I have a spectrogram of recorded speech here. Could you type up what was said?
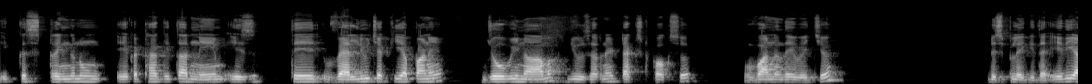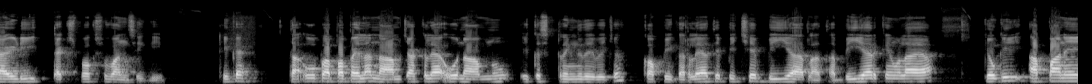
ਇੱਕ ਸਟ੍ਰਿੰਗ ਨੂੰ ਇਕੱਠਾ ਕੀਤਾ। ਨੇਮ ਇਜ਼ ਤੇ ਵੈਲਿਊ ਚੱਕੀ ਆਪਾਂ ਨੇ, ਜੋ ਵੀ ਨਾਮ ਯੂਜ਼ਰ ਨੇ ਟੈਕਸਟ ਬਾਕਸ 1 ਦੇ ਵਿੱਚ ਡਿਸਪਲੇ ਕੀਤਾ। ਇਹਦੀ ਆਈਡੀ ਟੈਕਸਟ ਬਾਕਸ 1 ਸੀਗੀ। ਠੀਕ ਹੈ? ਤਾਂ ਉਹ ਪਾਪਾ ਪਹਿਲਾਂ ਨਾਮ ਚੱਕ ਲਿਆ। ਉਹ ਨਾਮ ਨੂੰ ਇੱਕ ਸਟ੍ਰਿੰਗ ਦੇ ਵਿੱਚ ਕਾਪੀ ਕਰ ਲਿਆ ਤੇ ਪਿੱਛੇ br ਲਾਤਾ। Br ਕਿਉਂ ਲਾਇਆ? ਕਿਉਂਕਿ ਆਪਾਂ ਨੇ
